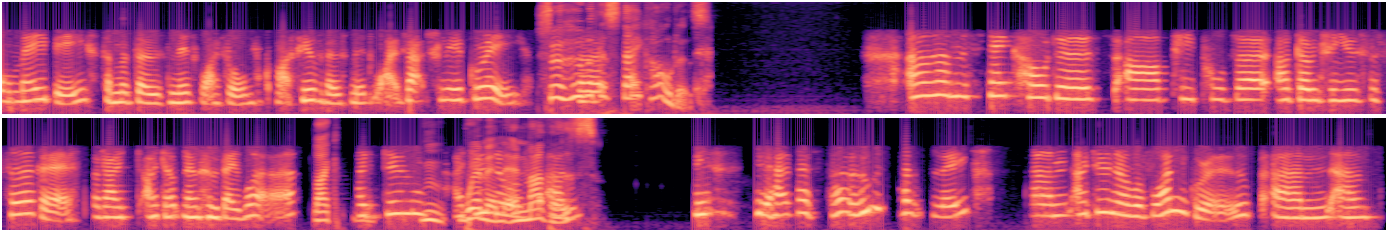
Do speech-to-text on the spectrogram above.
Or maybe some of those midwives, or quite a few of those midwives, actually agree. So who are the stakeholders? Um, stakeholders are people that are going to use the service, but I, I don't know who they were. Like I do. m- I do women and of, um, mothers? yes, I suppose, hopefully. Um, I do know of one group, um, um,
